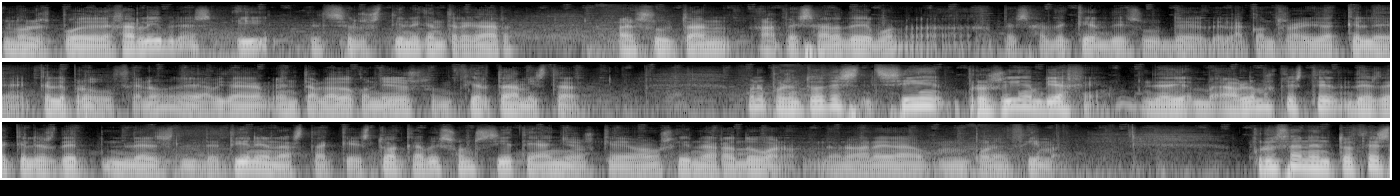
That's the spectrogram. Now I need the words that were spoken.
no les puede dejar libres y se los tiene que entregar al sultán a pesar de bueno a pesar de que de, la contrariedad que le, que le produce no eh, había entablado con ellos cierta amistad. Bueno pues entonces sí prosiguen viaje. Hablamos que este desde que les, les detienen hasta que esto acabe son siete años que vamos a ir narrando bueno de una manera por encima Cruzan entonces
